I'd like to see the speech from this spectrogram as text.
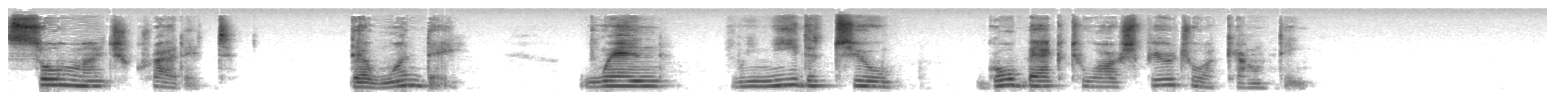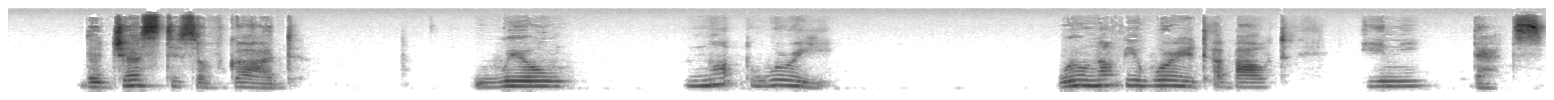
so much credit that one day, when we need to go back to our spiritual accounting, the justice of God will not worry, will not be worried about any debts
